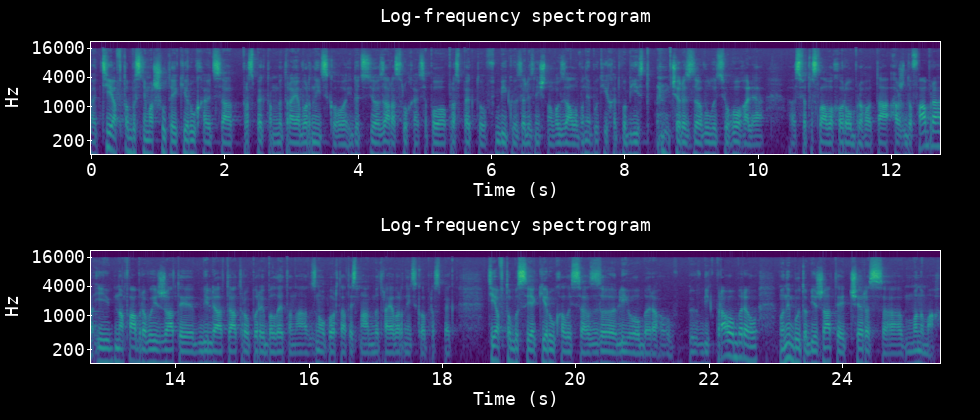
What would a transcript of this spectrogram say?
Е, Ті автобусні маршрути, які рухаються проспектом Дмитра Яворницького і до цього зараз рухаються по проспекту в бік залізничного вокзалу, вони будуть їхати в об'їзд через вулицю Гоголя, е, Святослава Хороброго та аж до Фабра. І на Фабра виїжджати біля театру опери балета на знову повертатись на Дмитра Яворницького проспект. Ті автобуси, які рухалися з лівого берегу в- бік правого берегу, вони будуть об'їжджати через е, Мономаха.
